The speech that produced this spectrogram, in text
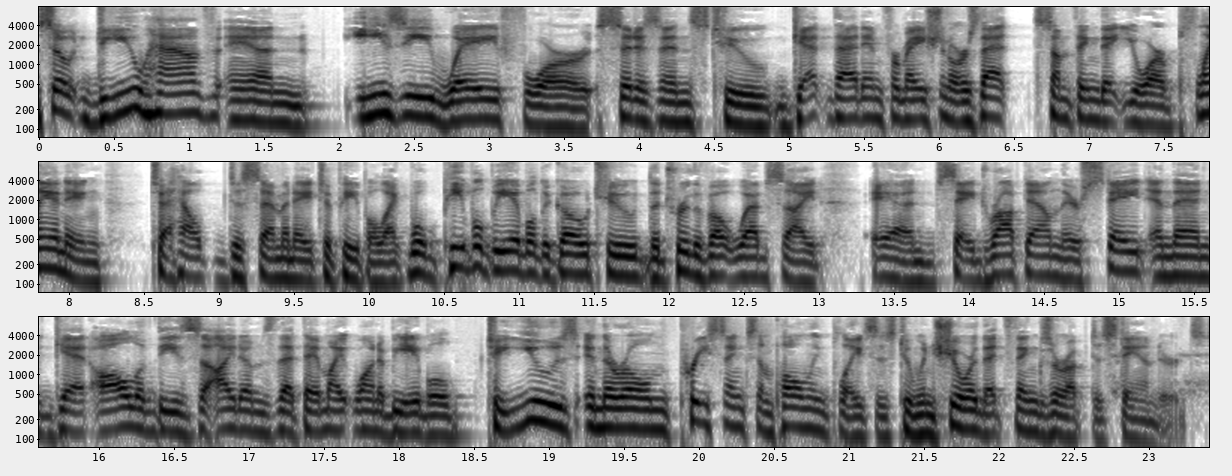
So do you have an easy way for citizens to get that information or is that something that you are planning to help disseminate to people? Like, will people be able to go to the True the Vote website and say drop down their state and then get all of these items that they might want to be able to use in their own precincts and polling places to ensure that things are up to standards?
